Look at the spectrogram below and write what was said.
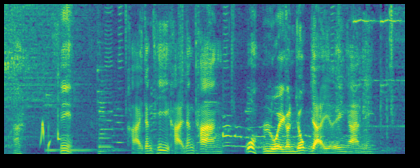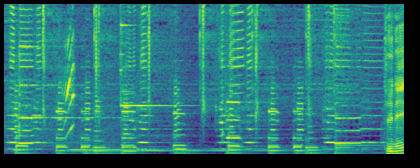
อ่าฮะนี่ขายทั้งที่ขายทั้งทางโอ้รวยกันยกใหญ่เลยงานนี้ ทีนี้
